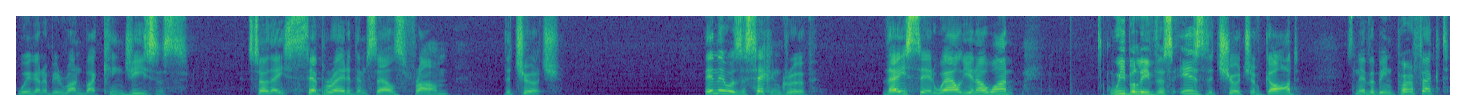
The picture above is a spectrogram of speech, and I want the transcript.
We're going to be run by King Jesus. So they separated themselves from the church. Then there was a second group. They said, Well, you know what? We believe this is the church of God. It's never been perfect.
